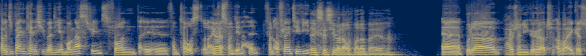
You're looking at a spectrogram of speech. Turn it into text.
Aber die beiden kenne ich über die Among Us Streams von, äh, von Toast oder Ja. von denen allen, von Offline TV. Excuse war da auch mal dabei, ja. Äh, Buddha habe ich noch nie gehört, aber I guess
